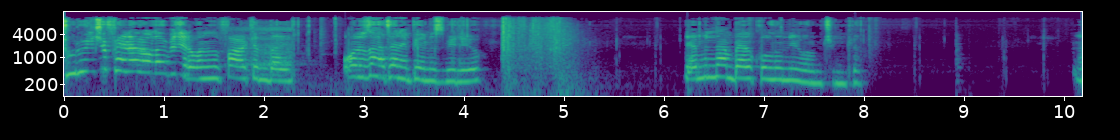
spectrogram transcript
turuncu fener olabilir onun farkındayım. Onu zaten hepiniz biliyor. Deminden beri kullanıyorum çünkü. Ee,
